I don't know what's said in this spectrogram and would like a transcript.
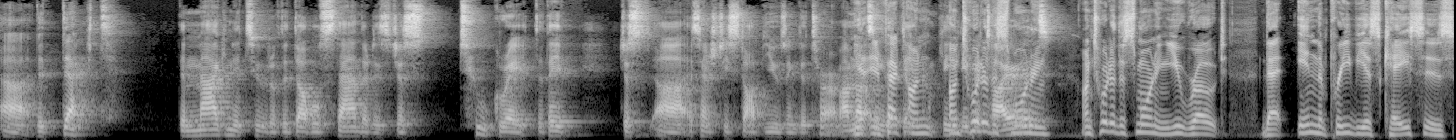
uh, the depth, the magnitude of the double standard is just too great that they just uh, essentially stop using the term. I'm not yeah, in fact, on, on Twitter this morning, it. on Twitter this morning, you wrote that in the previous cases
